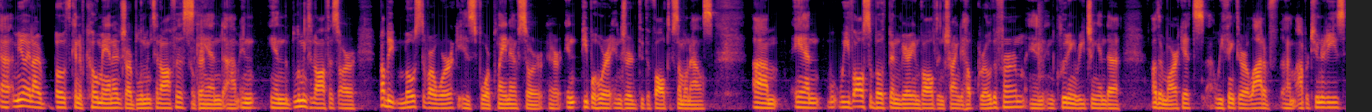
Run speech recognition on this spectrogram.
uh, Amelia and I both kind of co-manage our Bloomington office, okay. and um, in in the Bloomington office, our probably most of our work is for plaintiffs or, or in, people who are injured through the fault of someone else. Um, and we've also both been very involved in trying to help grow the firm, and including reaching into other markets. We think there are a lot of um, opportunities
